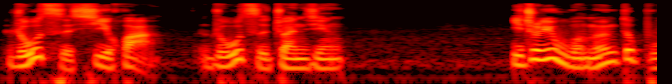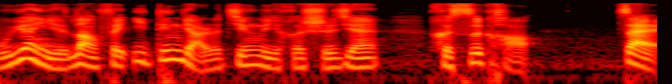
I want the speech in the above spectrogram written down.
如此细化，如此专精，以至于我们都不愿意浪费一丁点儿的精力和时间和思考在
